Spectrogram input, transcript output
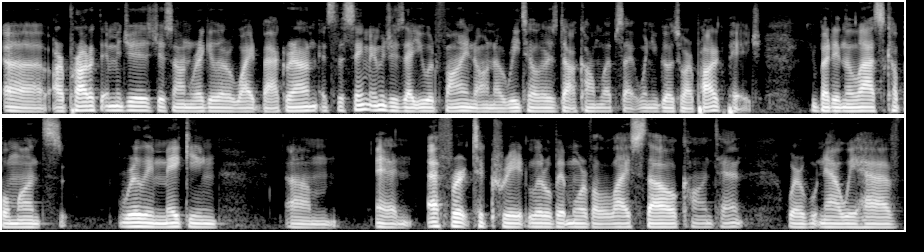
uh, our product images just on regular white background. It's the same images that you would find on a retailers.com website when you go to our product page. But in the last couple months, really making um, an effort to create a little bit more of a lifestyle content where now we have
